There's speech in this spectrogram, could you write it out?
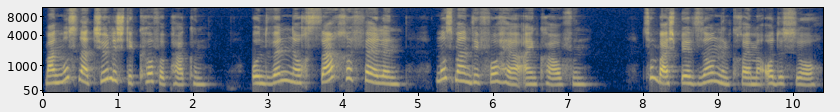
Man muss natürlich die Koffer packen. Und wenn noch Sachen fehlen, muss man die vorher einkaufen. Zum Beispiel Sonnencreme oder so.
